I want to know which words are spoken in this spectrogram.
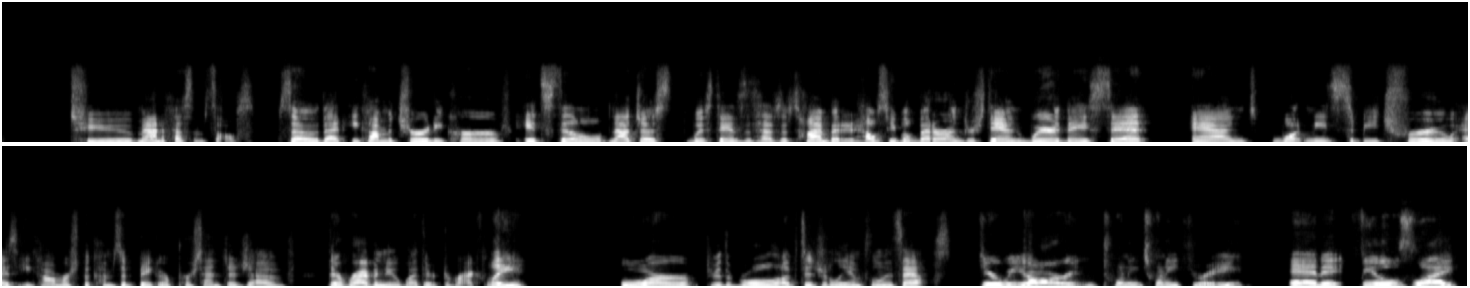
to manifest themselves. So that ecom maturity curve, it still not just withstands the test of time, but it helps people better understand where they sit and what needs to be true as e-commerce becomes a bigger percentage of their revenue, whether directly or through the role of digitally influenced sales. Here we are in 2023, and it feels like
